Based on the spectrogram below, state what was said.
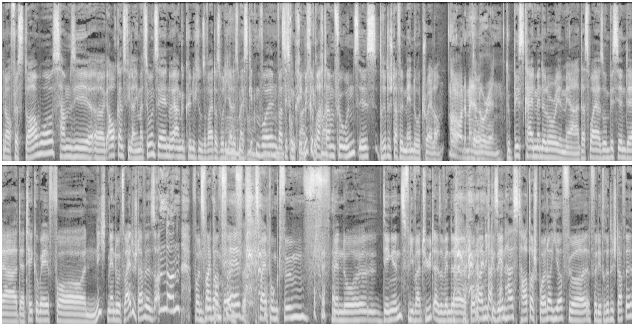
Genau, für Star Wars haben sie äh, auch ganz viele Animationsserien neu angekündigt und so weiter. Das würde ich alles mal skippen wollen. Was sie konkret mitgebracht haben für uns ist dritte Staffel Mando-Trailer. Oh, The Mandalorian. So, du bist kein Mandalorian mehr. Das war ja so ein bisschen der, der Takeaway von nicht Mando zweite Staffel, sondern von 2.5. 2.5 Mando-Dingens, Flivatüt. Also wenn du Boba nicht gesehen hast, harter Spoiler hier für, für die dritte Staffel.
